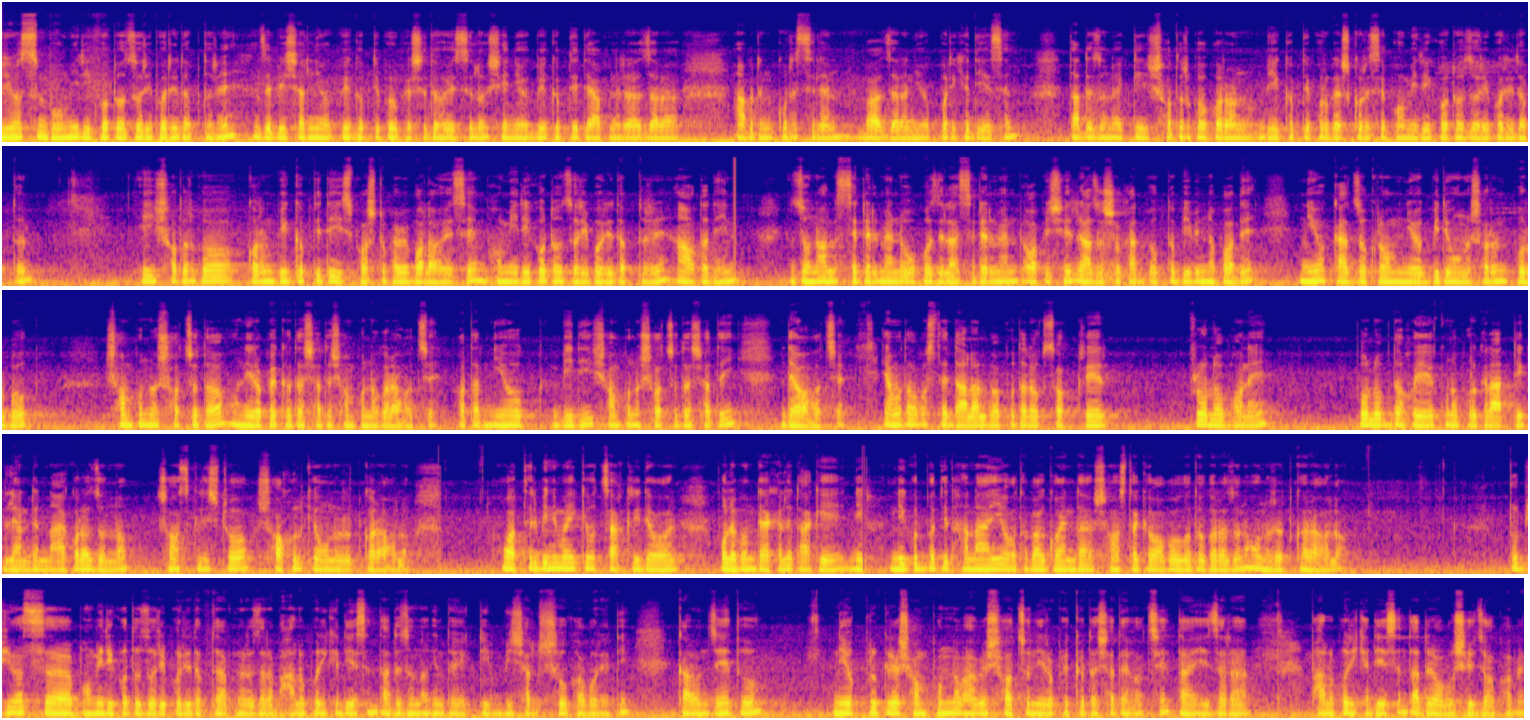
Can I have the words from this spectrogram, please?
বিহস ভূমি রেকর্ড ও জরিপ দপ্তরে যে বিশাল নিয়োগ বিজ্ঞপ্তি প্রকাশিত হয়েছিল, সেই নিয়োগ বিজ্ঞপ্তিতে আপনারা যারা আবেদন করেছিলেন বা যারা নিয়োগ পরীক্ষা দিয়েছেন, তাদের জন্য একটি সতর্ককরণ বিজ্ঞপ্তি প্রকাশ করেছে ভূমি রেকর্ড ও জরিপ দপ্তর এই সতর্ককরণ বিজ্ঞপ্তিতে স্পষ্টভাবে বলা হয়েছে, ভূমি রেকর্ড ও জরিপ অধিদপ্তরের আওতাধীন জোনাল সেটেলমেন্ট ও উপজেলা সেটেলমেন্ট অফিসের রাজস্ব খাতভুক্ত বিভিন্ন পদে নিয়োগ কার্যক্রম নিয়োগ বিধি অনুসরণ পূর্বক সম্পূর্ণ স্বচ্ছতা ও নিরপেক্ষতার সাথে সম্পন্ন করা হচ্ছে। অর্থাৎ নিয়োগ বিধি সম্পূর্ণ স্বচ্ছতার সাথেই দেওয়া হচ্ছে। এমতো অবস্থায় দালাল বা প্রতারক চক্রের প্রলোভনে প্রলুব্ধ হয়ে কোনো প্রকার আর্থিক লেনদেন না করার জন্য সংশ্লিষ্ট সকলকে অনুরোধ করা হলো। অর্থের বিনিময়ে কেউ চাকরি দেওয়ার প্রলোভন দেখালে তাকে নিকটবর্তী থানায় অথবা গোয়েন্দা সংস্থাকে অবগত করার জন্য অনুরোধ করা হলো। তো ভিউয়ার্স ভূমি ও জরিপ পরিদপ্তর আপনারা যারা ভালো পরীক্ষা দিয়েছেন, তাদের জন্য কিন্তু একটি বিশাল সুখবর এটি। কারণ যেহেতু নিয়োগ প্রক্রিয়া সম্পূর্ণভাবে স্বচ্ছ, নিরপেক্ষতার সাথে হচ্ছে, তাই যারা ভালো পরীক্ষা দিয়েছেন, তাদের অবশ্যই জব হবে।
